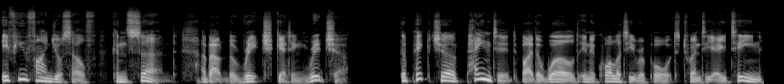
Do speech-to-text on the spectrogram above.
If you find yourself concerned about the rich getting richer, the picture painted by the World Inequality Report 2018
